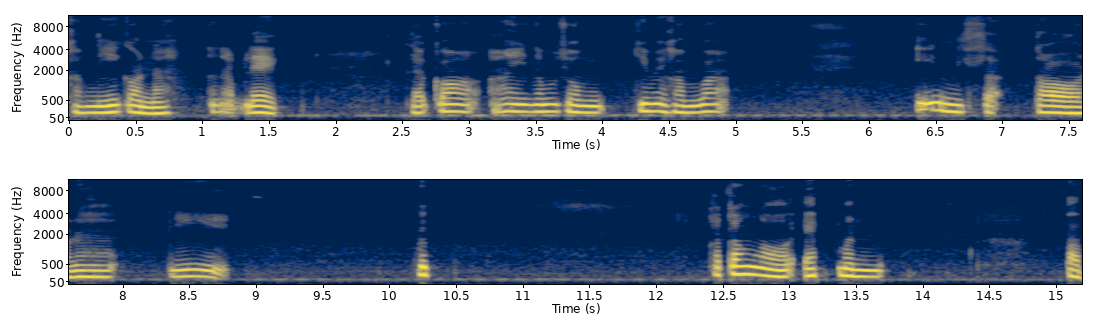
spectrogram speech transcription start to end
คำนี้ก่อนนะอันดับแรก แล้วก็ให้ท่านผู้ชมจิ้มไปคำว่า install นะฮะ นี่ปึ๊บก็ต้องรอแอปมันป รับ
